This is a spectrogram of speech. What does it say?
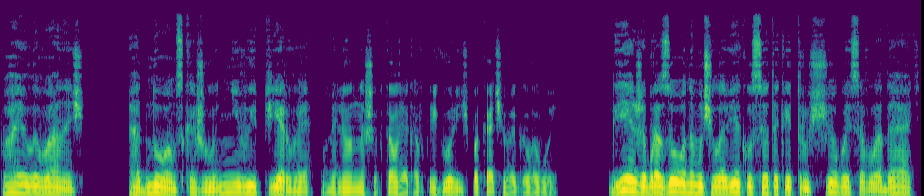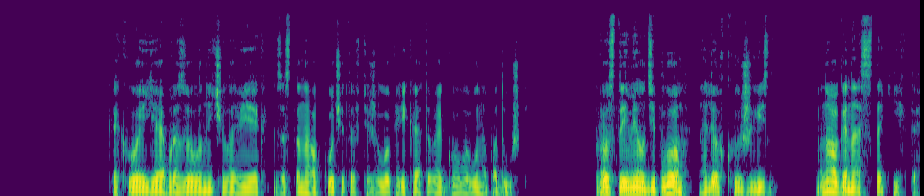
Павел Иванович, одно вам скажу, не вы первые, умиленно шептал Яков Григорьевич, покачивая головой. Где же образованному человеку с этакой трущобой совладать? «Какой я образованный человек!» — застонал Кочетов, тяжело перекатывая голову на подушке. «Просто имел диплом на легкую жизнь. Много нас таких-то».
